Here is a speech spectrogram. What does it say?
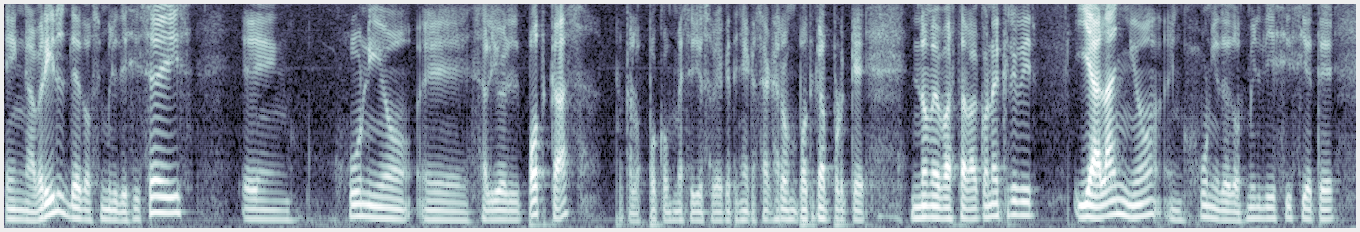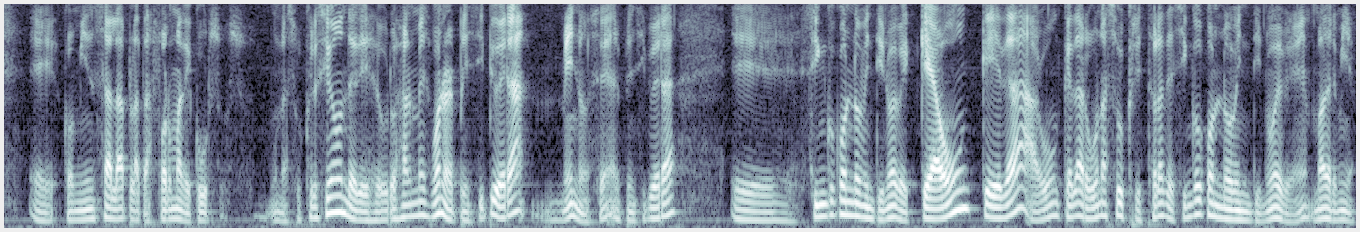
en abril de 2016. En junio eh, salió el podcast, porque a los pocos meses yo sabía que tenía que sacar un podcast porque no me bastaba con escribir. Y al año, en junio de 2017, eh, comienza la plataforma de cursos. Una suscripción de 10 euros al mes. Bueno, al principio era menos, ¿eh? Al principio era 5,99. Eh, que aún queda, aún queda algunas suscriptoras de 5,99, ¿eh? Madre mía.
